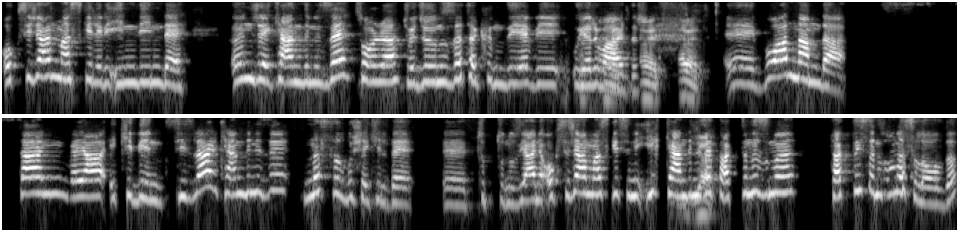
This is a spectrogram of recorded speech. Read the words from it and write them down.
oksijen maskeleri indiğinde önce kendinize sonra çocuğunuza takın diye bir uyarı vardır. Evet, evet. evet. Ee, bu anlamda sen veya ekibin sizler kendinizi nasıl bu şekilde e, tuttunuz? Yani oksijen maskesini ilk kendinize ya. taktınız mı? Taktıysanız o nasıl oldu?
